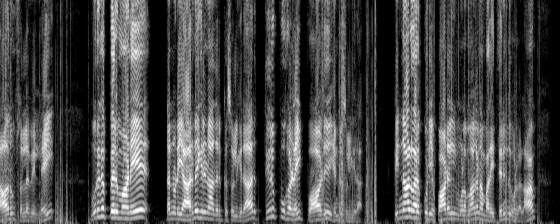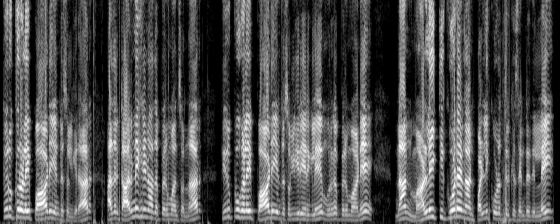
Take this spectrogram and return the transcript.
யாரும் சொல்லவில்லை. முருகப்பெருமானே தன்னுடைய அருணகிரிநாதருக்கு சொல்கிறார் திருப்புகழை பாடு என்று சொல்கிறார். பின்னால் வரக்கூடிய பாடலின் மூலமாக நாம் அதை தெரிந்து கொள்ளலாம். திருக்குறளை பாடு என்று சொல்கிறார். அதற்கு அருணகிரிநாத பெருமான் சொன்னார் திருப்புகளை பாடு என்று சொல்கிறீர்களே முருகப்பெருமானே நான் மலைக்கு கூட நான் பள்ளிக்கூடத்திற்கு சென்றதில்லை.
